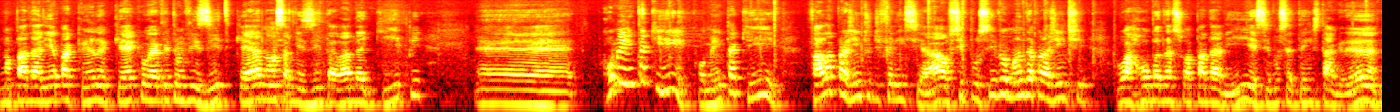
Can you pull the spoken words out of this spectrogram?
uma padaria bacana, quer que o Everton visite, quer a nossa visita lá da equipe, é, comenta aqui, comenta aqui. Fala pra gente o diferencial. Se possível, manda pra gente o arroba da sua padaria, se você tem Instagram,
